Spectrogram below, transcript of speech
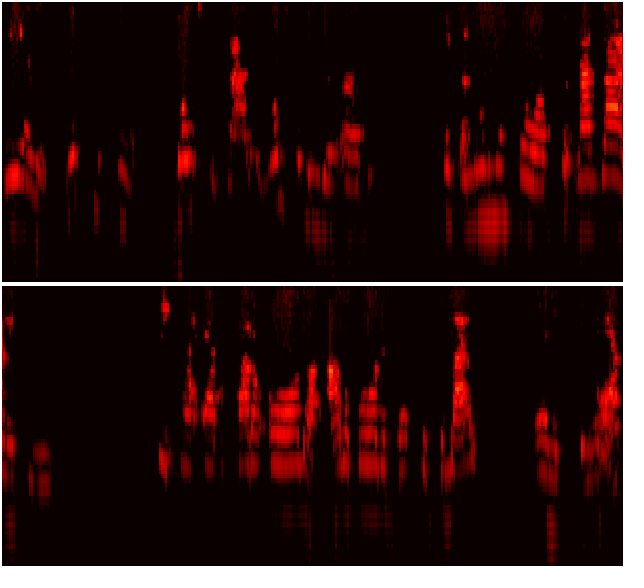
daily, if you can, roasted garlic. Roast it in your oven. Take aluminum foil, put my garlic in. Take my avocado oil or olive oil, the best of the life and it's going to have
